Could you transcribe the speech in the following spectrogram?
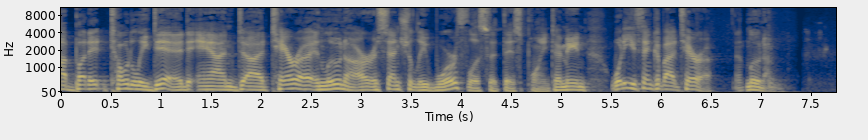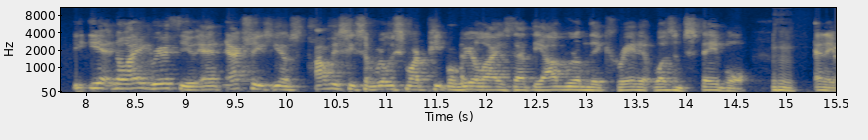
Uh, but it totally did, and uh, Terra and Luna are essentially worthless at this point. I mean, what do you think about Terra and Luna? Yeah, no, I agree with you. And actually, you know, obviously, some really smart people realized that the algorithm they created wasn't stable, mm-hmm. and they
